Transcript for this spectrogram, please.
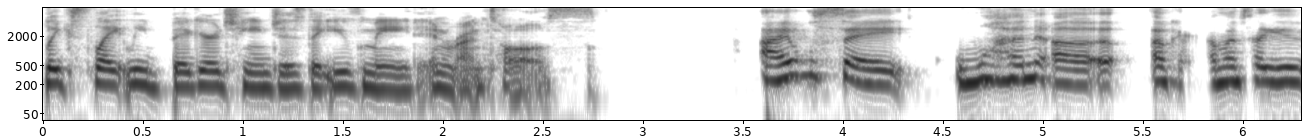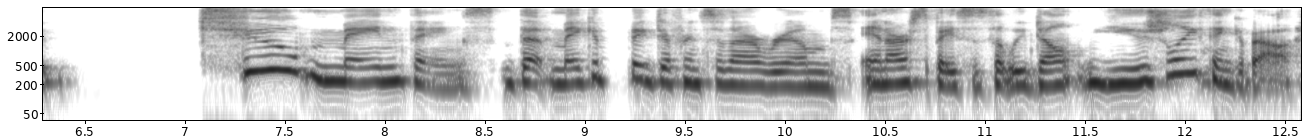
like slightly bigger changes that you've made in rentals? I will say one, uh, okay, I'm going to tell you two main things that make a big difference in our rooms, in our spaces that we don't usually think about.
